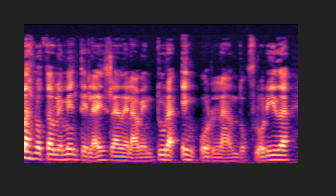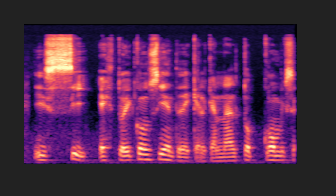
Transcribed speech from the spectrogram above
más notablemente la isla de la aventura en Orlando, Florida. Y sí, estoy consciente de que el canal Top Comics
